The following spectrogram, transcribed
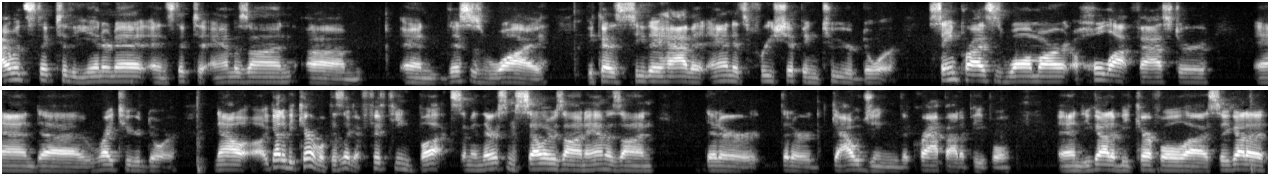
I would stick to the internet and stick to Amazon. Um, and this is why because see they have it and it's free shipping to your door. Same price as Walmart, a whole lot faster, and uh, right to your door. Now I got to be careful because look at 15 bucks. I mean, there are some sellers on Amazon that are that are gouging the crap out of people, and you got to be careful. Uh, so you got to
